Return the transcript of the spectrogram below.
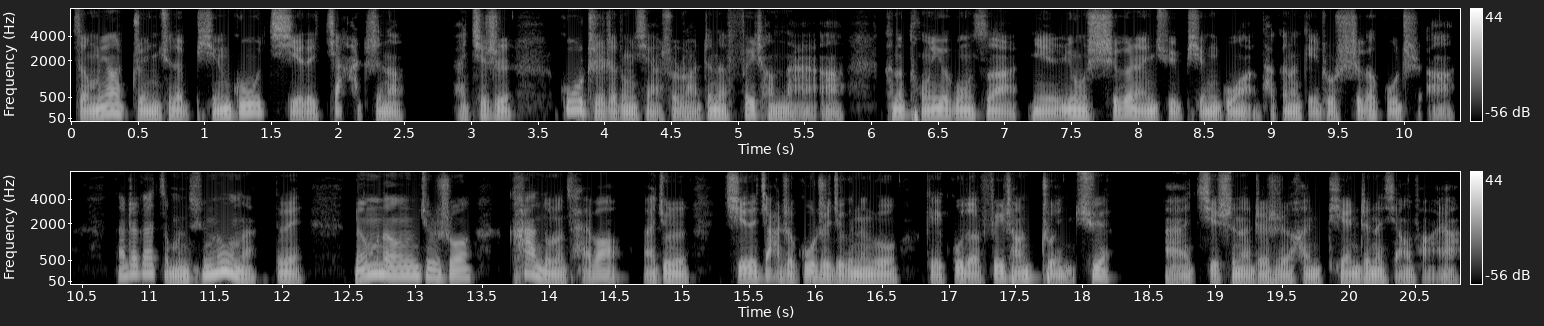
怎么样准确的评估企业的价值呢？哎，其实估值这东西啊，说实话真的非常难啊。可能同一个公司啊，你用十个人去评估啊，他可能给出十个估值啊。那这该怎么去弄呢？对不对？能不能就是说看懂了财报啊，就是企业的价值估值就能够给估得非常准确啊？其实呢，这是很天真的想法呀。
